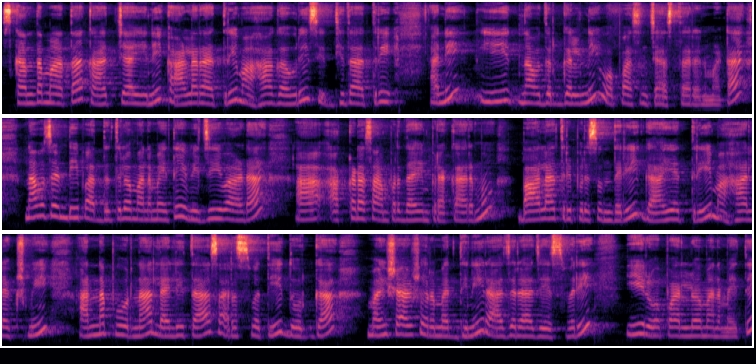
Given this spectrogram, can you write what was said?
స్కందమాత కాత్యాయిని కాళరాత్రి మహాగౌరి సిద్ధిదాత్రి అని ఈ నవదుర్గల్ని ఉపాసన చేస్తారనమాట నవచండీ పద్ధతిలో మనమైతే విజయవాడ అక్కడ సాంప్రదాయం ప్రకారము బాలా త్రిపుర సుందరి గా గాయత్రి మహాలక్ష్మి అన్నపూర్ణ లలిత సరస్వతి దుర్గా మహిషాసురమర్ధిని రాజరాజేశ్వరి ఈ రూపాల్లో మనమైతే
